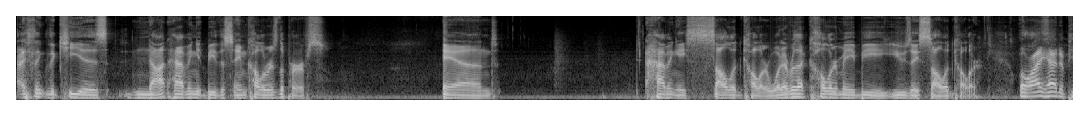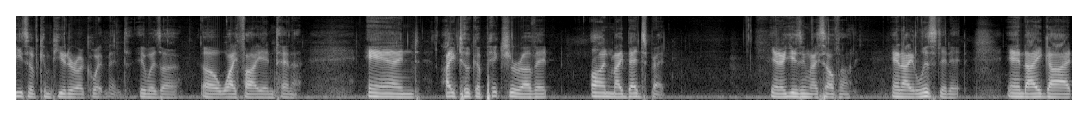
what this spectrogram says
I think the key is not having it be the same color as the perfs and having a solid color. Whatever that color may be, use a solid color. Well, I had a piece of computer equipment. It was a, a Wi-Fi antenna, and I took a picture of it on my bedspread. You know, using my cell phone, and I listed it, and I got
